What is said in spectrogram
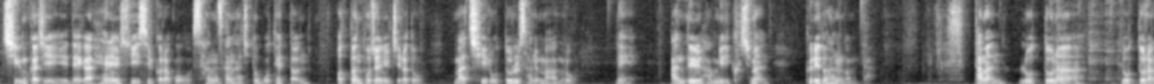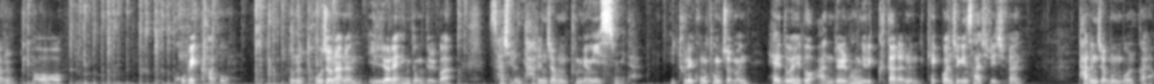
지금까지 내가 해낼 수 있을 거라고 상상하지도 못했던 어떤 도전일지라도 마치 로또를 사는 마음으로 네, 안 될 확률이 크지만 그래도 하는 겁니다. 다만 로또나 로또랑 뭐 고백하고 또는 도전하는 일련의 행동들과 사실은 다른 점은 분명히 있습니다. 이 둘의 공통점은 해도 해도 안 될 확률이 크다라는 객관적인 사실이지만 다른 점은 뭘까요?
